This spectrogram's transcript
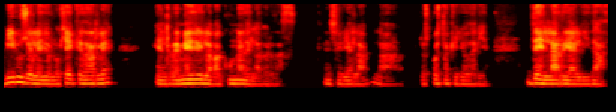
virus de la ideología, que darle el remedio y la vacuna de la verdad. Sería la respuesta que yo daría. De la realidad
